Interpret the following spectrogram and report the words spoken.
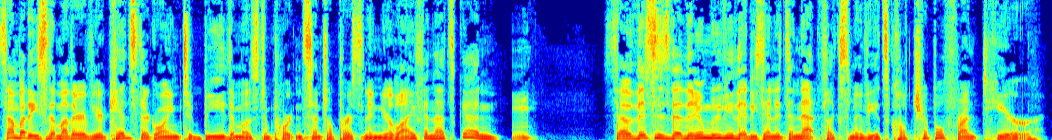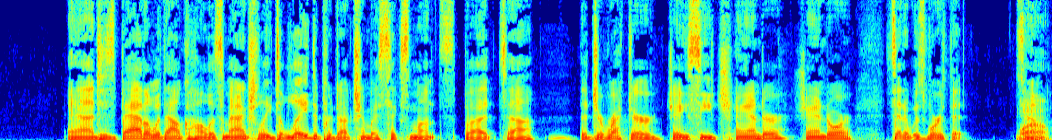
Somebody's the mother of your kids. They're going to be the most important central person in your life, and that's good." So this is the, the new movie that he's in. It's a Netflix movie. It's called Triple Frontier. And his battle with alcoholism actually delayed the production by six months. But uh, the director, J.C. Chandor, Chandor, said it was worth it. So, Wow.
